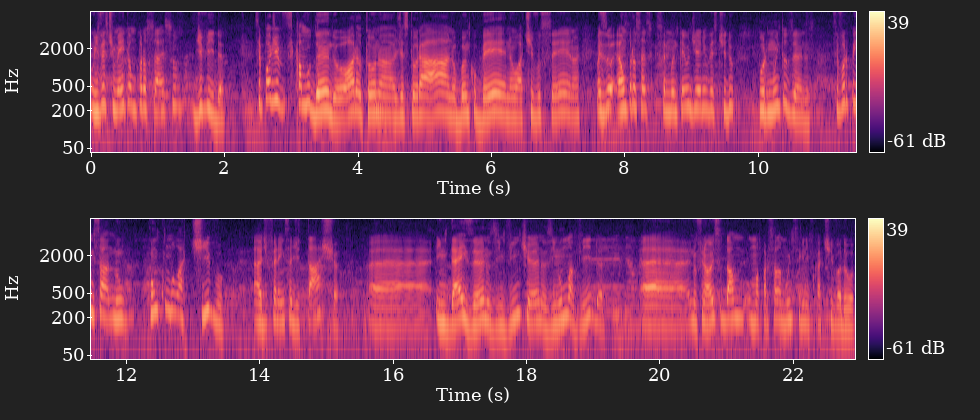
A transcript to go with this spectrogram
o investimento é um processo de vida. Você pode ficar mudando, hora eu estou na gestora A, no banco B, no ativo C, né? mas é um processo que você mantém o dinheiro investido por muitos anos. Se for pensar no quão cumulativo é a diferença de taxa, é, em 10 anos, em 20 anos, em uma vida, é, no final isso dá uma parcela muito significativa do,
